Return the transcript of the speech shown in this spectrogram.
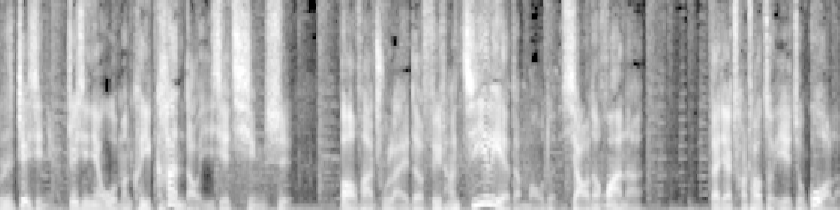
不是这些年，这些年我们可以看到一些寝室爆发出来的非常激烈的矛盾。小的话呢，大家吵吵嘴也就过了；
